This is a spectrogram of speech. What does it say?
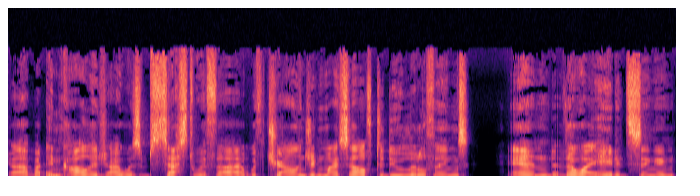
uh, but in college I was obsessed with uh, with challenging myself to do little things. And though I hated singing,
